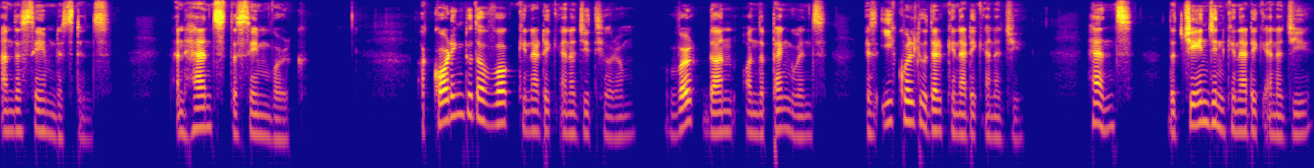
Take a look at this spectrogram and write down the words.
and the same distance, and hence the same work. According to the work kinetic energy theorem, work done on the penguins is equal to their kinetic energy. Hence, the change in kinetic energy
